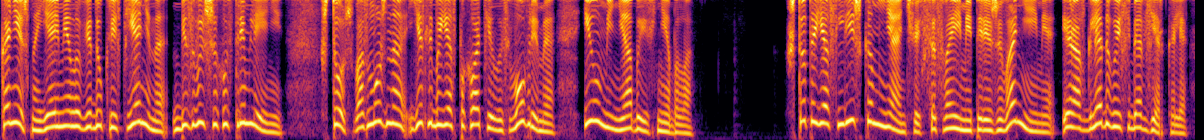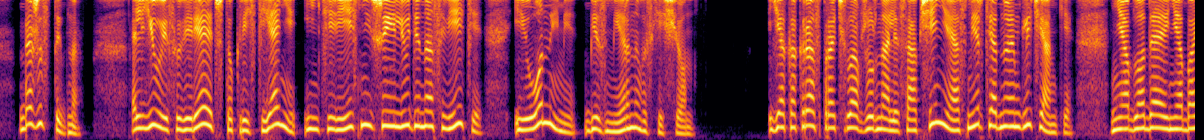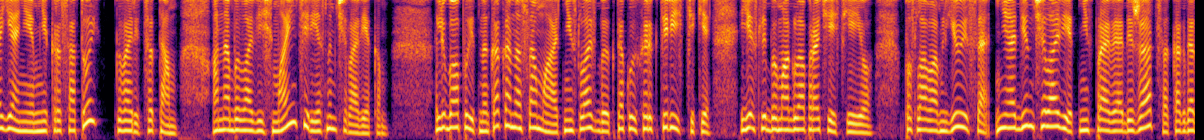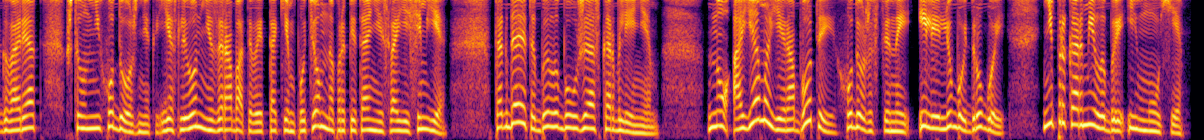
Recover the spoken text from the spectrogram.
Конечно, я имела в виду крестьянина без высших устремлений. Что ж, возможно, если бы я спохватилась вовремя, и у меня бы их не было. Что-то я слишком нянчусь со своими переживаниями и разглядываю себя в зеркале. Даже стыдно. Льюис уверяет, что крестьяне — интереснейшие люди на свете, и он ими безмерно восхищен. Я как раз прочла в журнале сообщение о смерти одной англичанки. Не обладая ни обаянием, ни красотой, говорится там, она была весьма интересным человеком. Любопытно, как она сама отнеслась бы к такой характеристике, если бы могла прочесть ее. По словам Льюиса, ни один человек не вправе обижаться, когда говорят, что он не художник, если он не зарабатывает таким путем на пропитание своей семье. Тогда это было бы уже оскорблением. Ну, а я моей работой, художественной или любой другой, не прокормила бы и мухи.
